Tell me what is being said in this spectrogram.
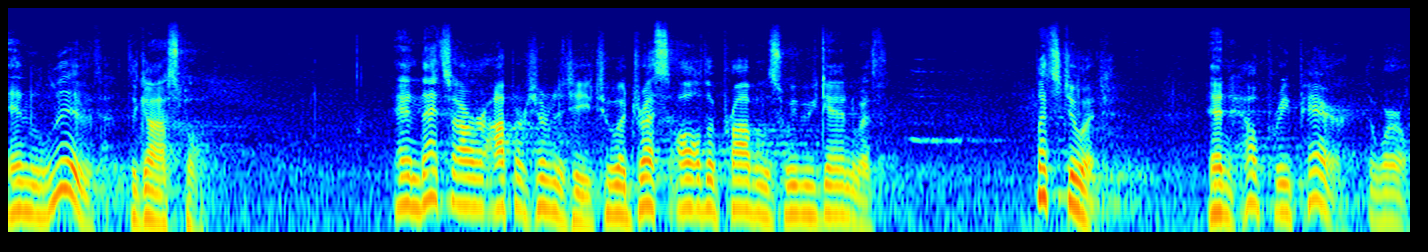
and live the gospel. And that's our opportunity to address all the problems we began with. Let's do it and help repair the world.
